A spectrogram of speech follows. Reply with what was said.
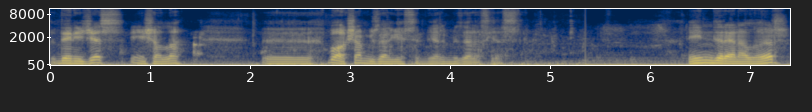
deneyeceğiz. İnşallah. Ee, bu akşam güzel geçsin diyelim. Bize rast gelsin. İndiren alır.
